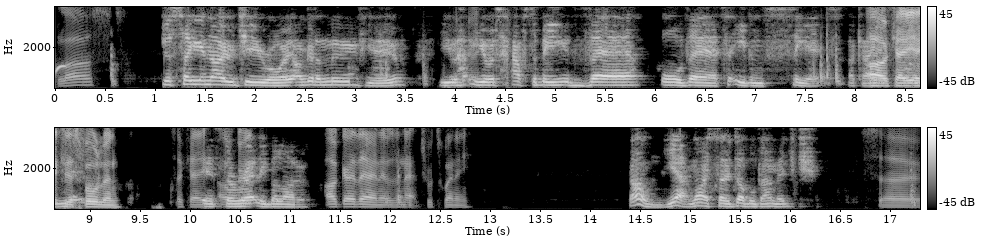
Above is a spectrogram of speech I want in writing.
Blast. Just so you know, G Roy, I'm going to move you. You ha- you would have to be there or there to even see it. Okay. Oh, okay, yeah, 'cause it's fallen. It's okay. It's I'll go- directly below. I'll go there, and it was a natural twenty. Oh yeah, nice. So double damage. So,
